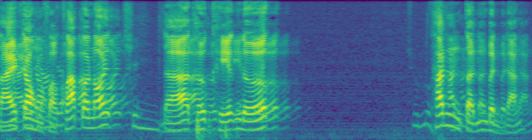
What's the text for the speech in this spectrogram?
Tại trong phật pháp có nói đã thực hiện được thanh tịnh bình đẳng.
